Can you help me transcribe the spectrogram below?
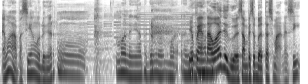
Emang apa sih yang lo denger? Hmm, mau nanya apa dulu? Mau, Ya pengen tahu aja gue sampai sebatas mana sih?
